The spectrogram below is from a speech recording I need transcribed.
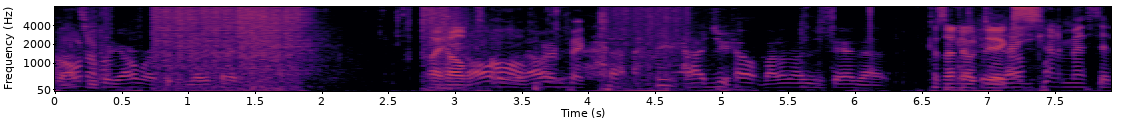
Hold on. I helped Oh, oh perfect. How'd you help? I don't understand that. because I know Okay, Yeah, you kind of messed it up.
